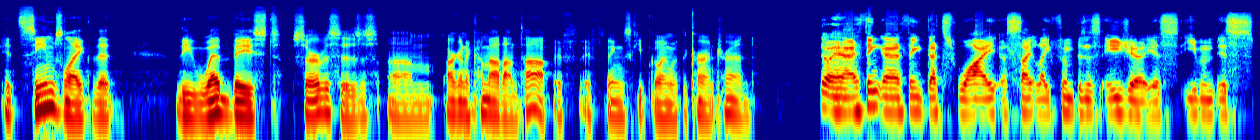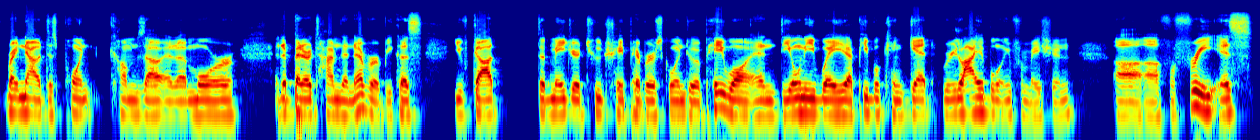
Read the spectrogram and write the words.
it seems like that the web-based services um, are going to come out on top if if things keep going with the current trend. No, and I think I think that's why a site like Film Business Asia is even is right now at this point comes out at a more at a better time than ever because you've got the major two trade papers going to a paywall, and the only way that people can get reliable information uh, uh, for free is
